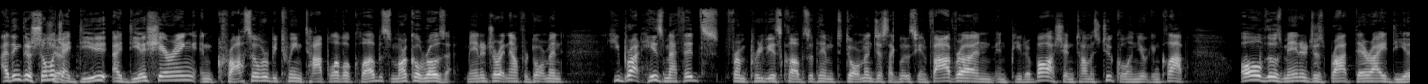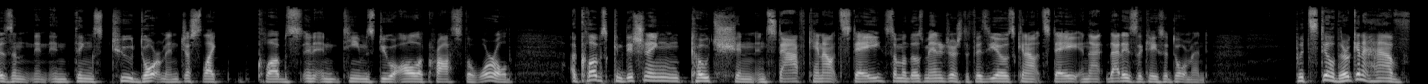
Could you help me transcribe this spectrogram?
I think there's so sure. much idea idea sharing and crossover between top level clubs. Marco Rose, manager right now for Dortmund, he brought his methods from previous clubs with him to Dortmund, just like Lucien Favre and, and Peter Bosz and Thomas Tuchel and Jurgen Klopp. All of those managers brought their ideas and, and, and things to Dortmund, just like clubs and, and, teams do all across the world. A club's conditioning coach and, and staff can outstay some of those managers. The physios can outstay, and that, that is the case at Dortmund. But still, they're going to have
